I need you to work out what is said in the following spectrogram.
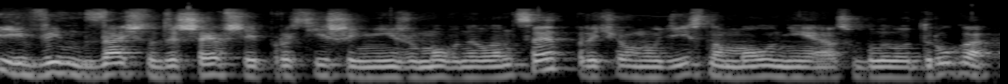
і він значно дешевший і простіший, ніж умовний ланцет. Причому дійсно молнія, особливо друга,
